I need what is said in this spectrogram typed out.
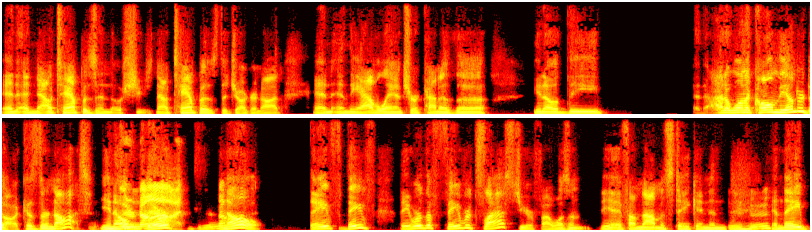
And and now tampa's in those shoes. Now tampa is the juggernaut and and the avalanche are kind of the you know the i don't want to call them the underdog because they're not you know? They're not. They're, they're not. No they've they've they were the favorites last year if i wasn't if i'm not mistaken. And mm-hmm. and they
